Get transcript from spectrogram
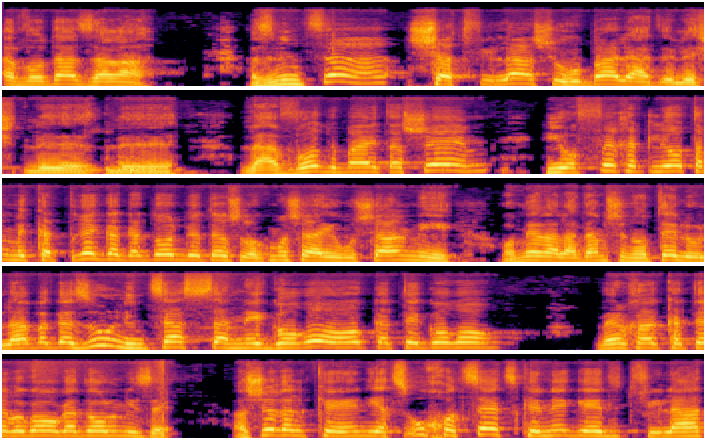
עבודה זרה. אז נמצא שהתפילה שהוא בא ל... ל... ל... ל... לעבוד בה את השם, היא הופכת להיות המקטרג הגדול ביותר שלו. כמו שהירושלמי אומר על אדם שנוטה לולב הגזול, נמצא סנגורו קטגורו. אומר לך קטגורו גדול מזה. אשר על כן יצאו חוצץ כנגד תפילת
